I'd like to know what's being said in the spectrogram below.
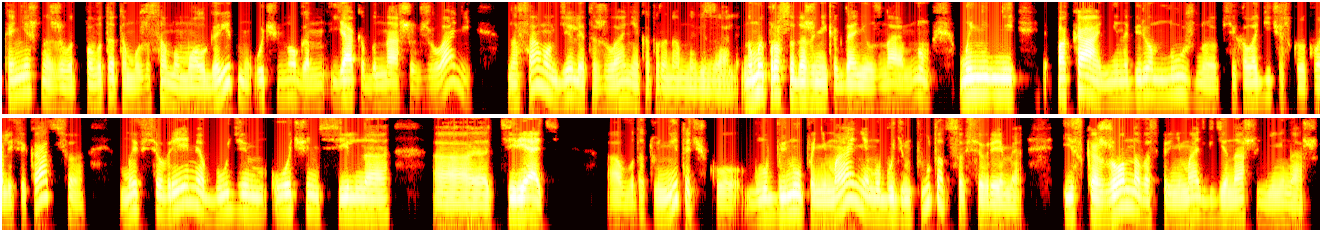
конечно же, вот по вот этому же самому алгоритму очень много якобы наших желаний на самом деле это желание, которое нам навязали. Но мы просто даже никогда не узнаем, ну, мы не, не, пока не наберем нужную психологическую квалификацию, мы все время будем очень сильно э, терять э, вот эту ниточку, глубину понимания, мы будем путаться все время, искаженно воспринимать, где наше, где не наше.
